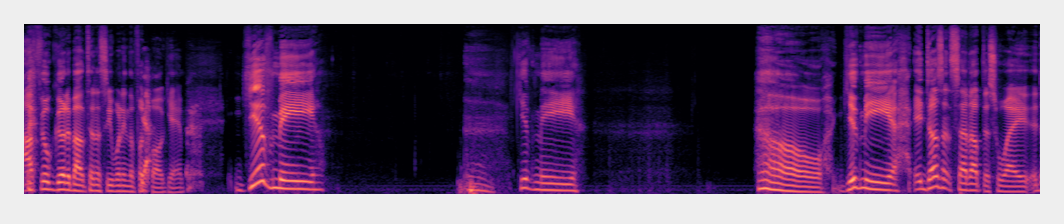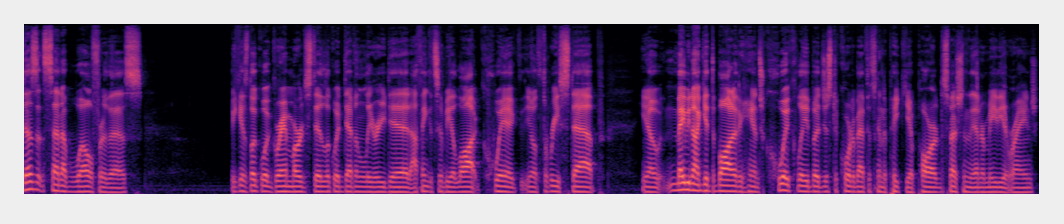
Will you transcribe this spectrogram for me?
I feel good about Tennessee winning the football yeah. game. Give me. Give me. Oh, give me. It doesn't set up this way. It doesn't set up well for this because look what Graham Mertz did, look what Devin Leary did. I think it's going to be a lot quick, you know, three step, you know, maybe not get the ball out of your hands quickly, but just a quarterback that's going to pick you apart, especially in the intermediate range.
